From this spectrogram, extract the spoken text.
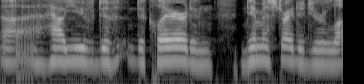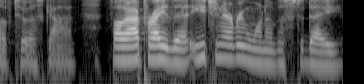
uh, how you've de- declared and demonstrated your love to us, God. Father, I pray that each and every one of us today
